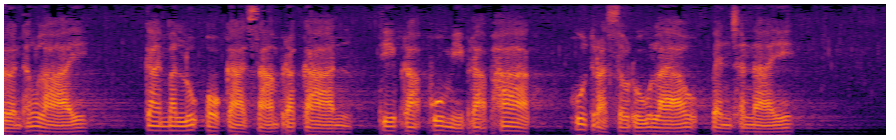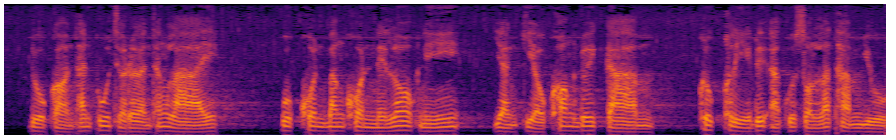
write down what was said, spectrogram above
ริญทั้งหลาย การบรรลุโอกาสสามประการที่พระผู้มีพระภาค ผู้ตรัสรู้แล้วเป็นไฉน ดูก่อนท่านผู้เจริญทั้งหลาย บุคคลบางคนในโลกนี้ยังเกี่ยวข้องด้วยกาม คลุกคลีด้วยอกุศลธรรมอยู่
